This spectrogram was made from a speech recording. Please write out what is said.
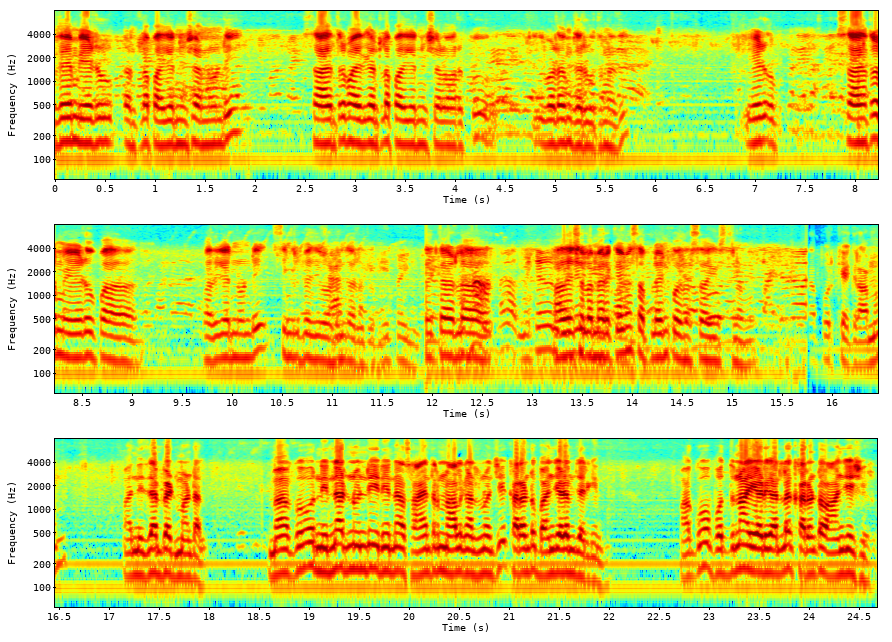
ఉదయం ఏడు గంటల పదిహేను నిమిషాల నుండి సాయంత్రం ఐదు గంటల పదిహేను నిమిషాల వరకు ఇవ్వడం జరుగుతున్నది. ఏడు సాయంత్రం ఏడు ప పదిహేను నుండి సింగిల్ పేజ్ ఇవ్వడం జరుగుతుంది. అధికారుల ఆదేశాల మేరకే సప్లైని కొనసాగిస్తున్నాము. పూర్కే గ్రామం మా నిజాంపేట్ మండల్. మాకు నిన్నటి నుండి నిన్న సాయంత్రం నాలుగు గంటల నుంచి కరెంటు బంద్ చేయడం జరిగింది. మాకు పొద్దున ఏడు గంటలకు కరెంటు ఆన్ చేసారు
